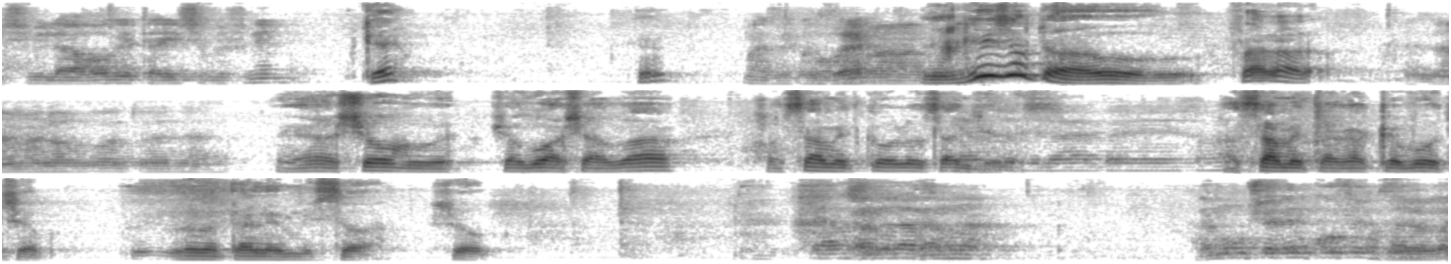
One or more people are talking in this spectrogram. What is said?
בשביל להרוג את האיש שבפנים? כן, מה זה קורה? הרגיז אותו, הוא נפל עליו. אז למה לא הרגו אותו עדיין? היה שור בשבוע שעבר, חסם את כל לוס זה אנג'לס. לא בחווה. חסם את הרכבות שם, לא נתן להם לנסוע, שור. לא. למה הוא משלם כופר? לא.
